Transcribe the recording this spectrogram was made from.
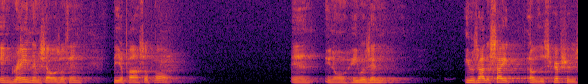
ingrain themselves within the Apostle Paul. And, you know, he was in he was out of sight of the scriptures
